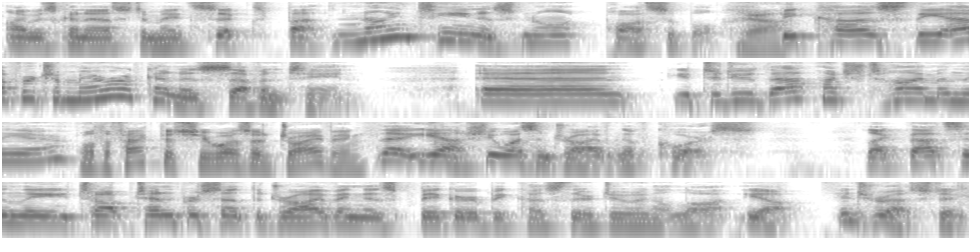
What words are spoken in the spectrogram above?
I was going to estimate six, but 19 is not possible Yeah. because the average American is 17. And to do that much time in the air? Well, the fact that she wasn't driving, That, yeah, she wasn't driving, of course. Like that's in the top 10%. The driving is bigger because they're doing a lot. Yeah. Interesting.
